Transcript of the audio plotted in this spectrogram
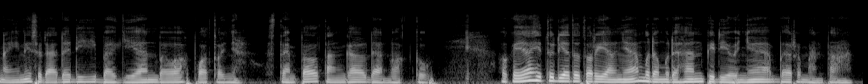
Nah ini sudah ada di bagian bawah fotonya, stempel, tanggal, dan waktu. Oke ya, itu dia tutorialnya. Mudah-mudahan videonya bermanfaat.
